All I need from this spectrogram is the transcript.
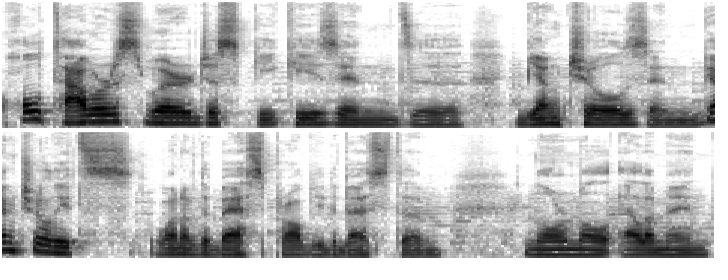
whole towers were just Kikis and uh, and Byungchul it's one of the best probably the best um, normal element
